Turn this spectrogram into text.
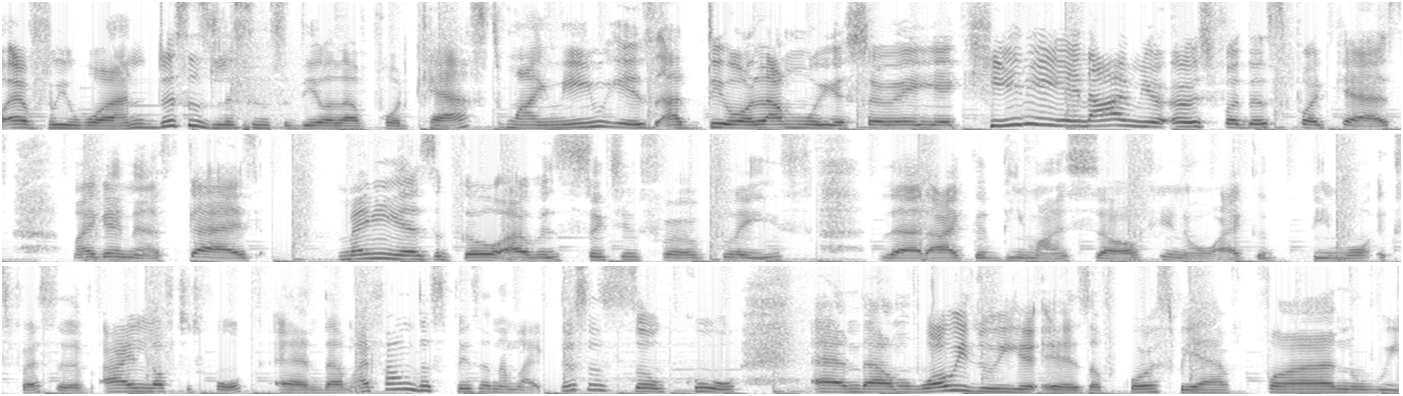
everyone. This is Listen to Deola podcast. My name is Adeola Moyesore Yekini, and I'm your host for this podcast. My goodness, guys, many years ago, I was searching for a place that I could be myself, you know, I could be more expressive. I love to talk, and um, I found this place, and I'm like, this is so cool. And um, what we do here is, of course, we have fun, we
